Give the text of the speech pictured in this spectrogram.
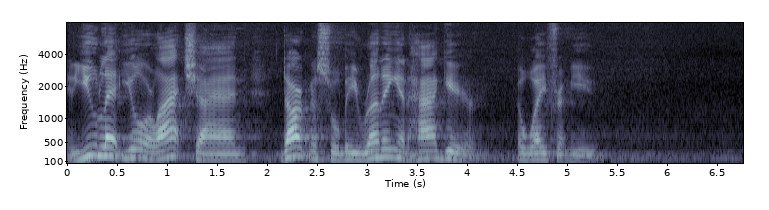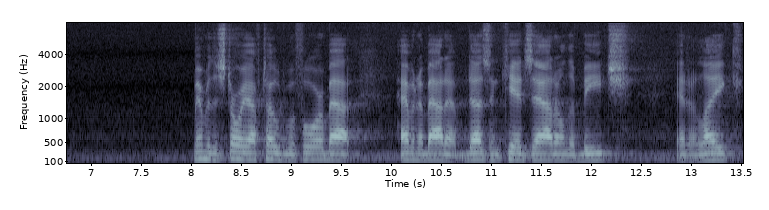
And you let your light shine, darkness will be running in high gear away from you. Remember the story I've told before about having about a dozen kids out on the beach at a lake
